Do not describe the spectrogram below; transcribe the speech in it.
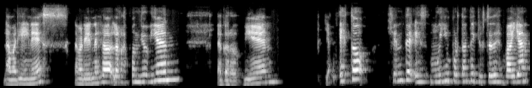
la María Inés, la María Inés la, respondió bien, la Caro bien. Ya, esto, gente, es muy importante que ustedes vayan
